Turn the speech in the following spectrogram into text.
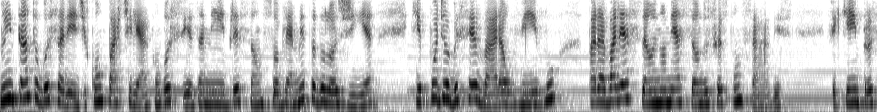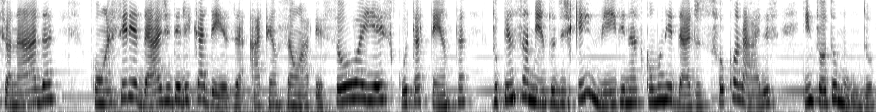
No entanto, gostaria de compartilhar com vocês a minha impressão sobre a metodologia que pude observar ao vivo para avaliação e nomeação dos responsáveis. Fiquei impressionada com a seriedade e delicadeza, a atenção à pessoa e a escuta atenta do pensamento de quem vive nas comunidades focolares em todo o mundo.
